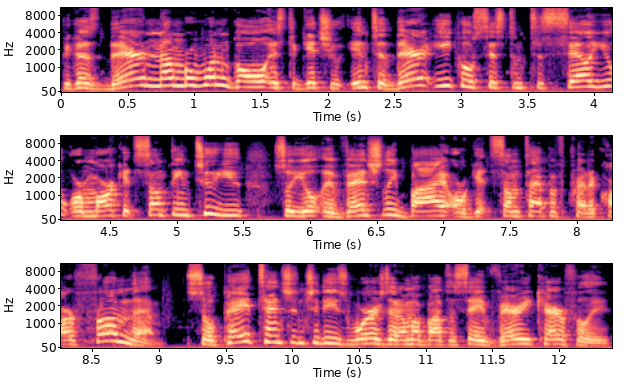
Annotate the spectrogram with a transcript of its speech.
because their number one goal is to get you into their ecosystem to sell you or market something to you so you'll eventually buy or get some type of credit card from them. So pay attention to these words that I'm about to say very carefully.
